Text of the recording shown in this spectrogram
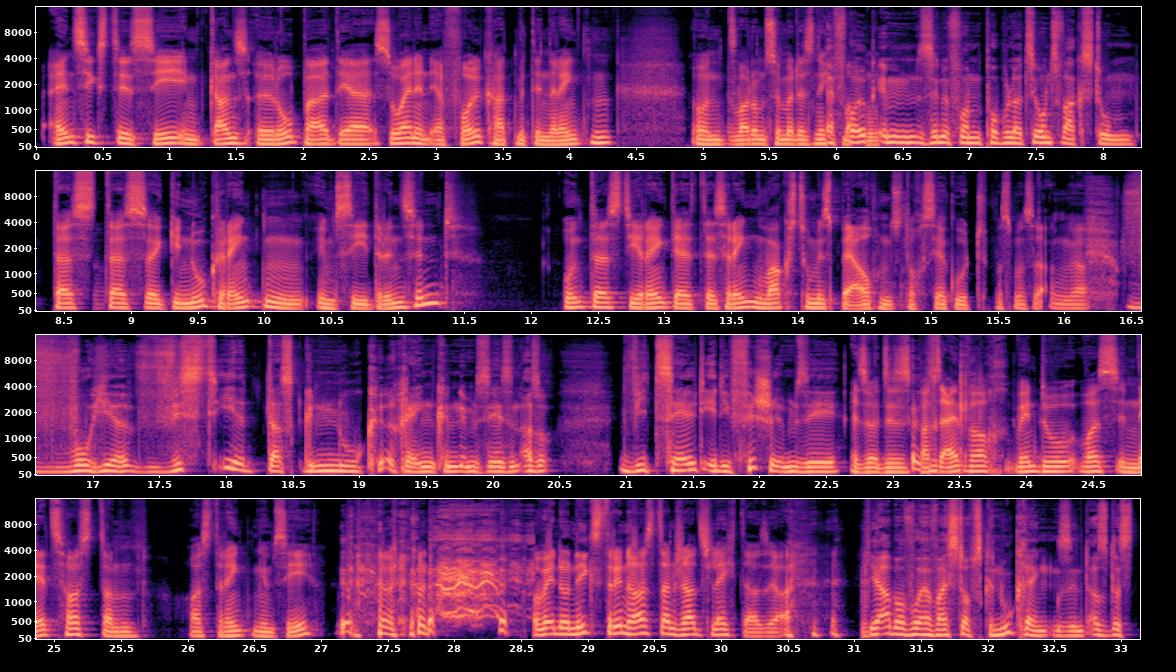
einzigste See in ganz Europa, der so einen Erfolg hat mit den Renken. Und warum soll man das nicht Erfolg machen? im Sinne von Populationswachstum. Dass, dass äh, genug Renken im See drin sind und dass die Renk, das Renkenwachstum ist bei auch uns noch sehr gut, muss man sagen. Ja. Woher wisst ihr, dass genug Renken im See sind? Also wie zählt ihr die Fische im See? Also das ist ganz also, einfach, wenn du was im Netz hast, dann hast Renken im See. und wenn du nichts drin hast, dann schaut es schlecht aus, ja. Ja, aber woher weißt du, ob es genug Renken sind? Also das,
